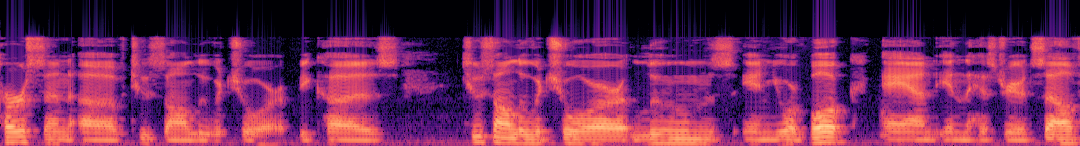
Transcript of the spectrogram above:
person of Toussaint Louverture, because Toussaint Louverture looms in your book and in the history itself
